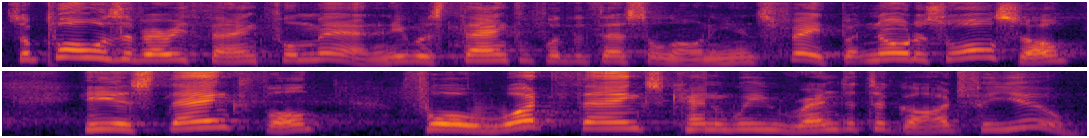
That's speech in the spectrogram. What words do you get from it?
So Paul was a very thankful man, and he was thankful for the Thessalonians' faith. But notice also, he is thankful for what thanks can we render to God for you?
